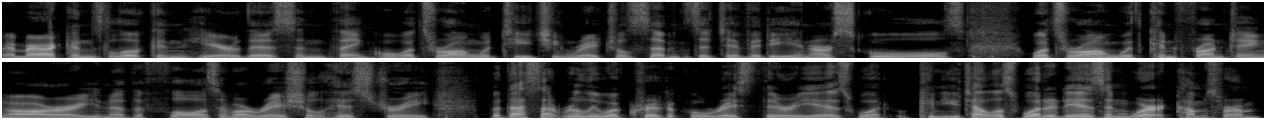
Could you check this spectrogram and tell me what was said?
Americans look and hear this and think, well, what's wrong with teaching racial sensitivity in our schools? What's wrong with confronting our, you know, the flaws of our racial history? But that's not really what critical race theory is. What can you tell us what it is and where it comes from?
